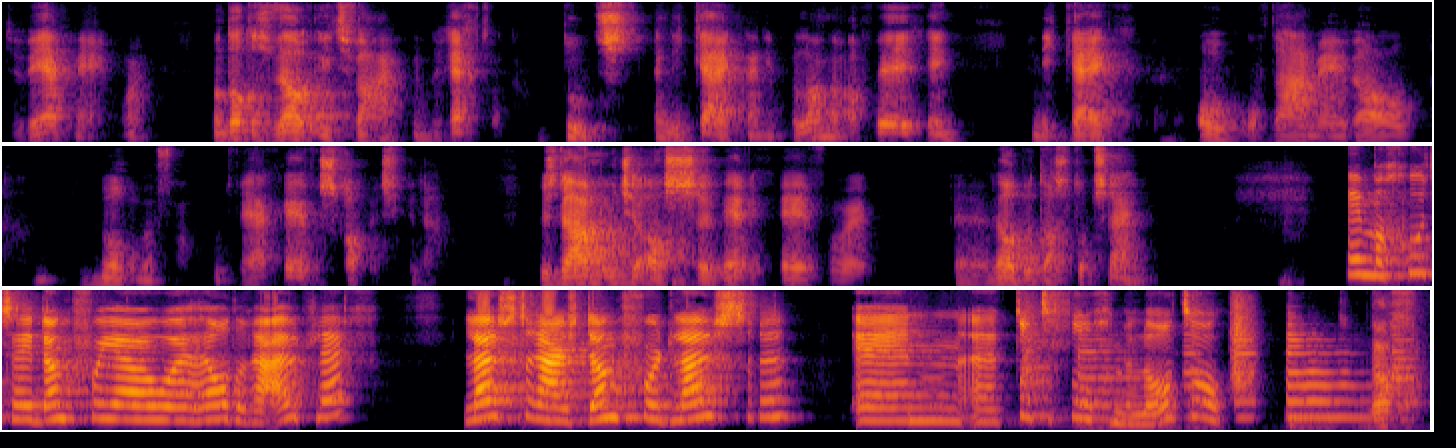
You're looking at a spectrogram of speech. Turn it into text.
de werknemer. Want dat is wel iets waar een rechter aan toetst. En die kijkt naar die belangenafweging en die kijkt ook of daarmee wel aan de normen van goed werkgeverschap is gedaan. Dus daar moet je als eh, werkgever eh, wel bedacht op zijn. Helemaal goed. Hey, dank voor jouw eh, heldere uitleg. Luisteraars, dank voor het luisteren. En eh, tot de volgende Law Talk. Dag.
